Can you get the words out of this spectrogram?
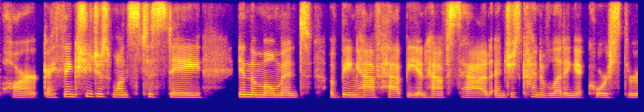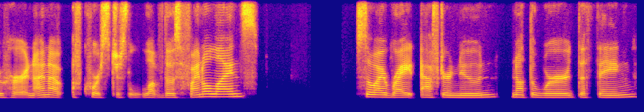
park. I think she just wants to stay in the moment of being half happy and half sad and just kind of letting it course through her. And I, of course, just love those final lines. So I write afternoon, not the word, the thing.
